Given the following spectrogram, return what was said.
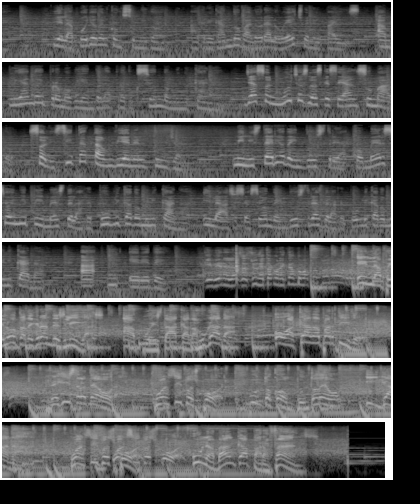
y el apoyo del consumidor, agregando valor a lo hecho en el país, ampliando y promoviendo la producción dominicana. Ya son muchos los que se han sumado. Solicita también el tuyo. Ministerio de Industria, Comercio y MIPIMES de la República Dominicana y la Asociación de Industrias de la República Dominicana, AIRD. Aquí viene la sesión, está conectando En la pelota de grandes ligas, apuesta a cada jugada o a cada partido. Regístrate ahora, juancitosport.com.de y gana. Juancito Sport, Juancito Sport, una banca para fans.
